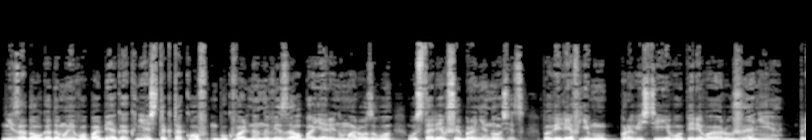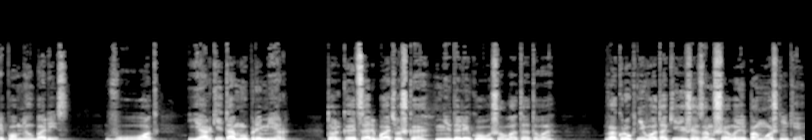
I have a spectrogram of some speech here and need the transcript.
Незадолго до моего побега князь Токтаков буквально навязал боярину Морозову устаревший броненосец, повелев ему провести его перевооружение, припомнил Борис. Вот, яркий тому пример. Только и царь-батюшка недалеко ушел от этого. Вокруг него такие же замшелые помощники,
